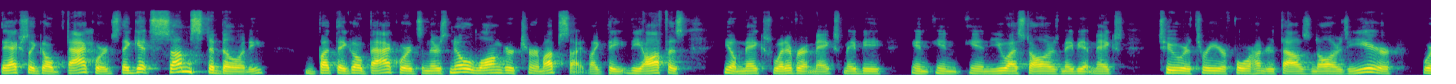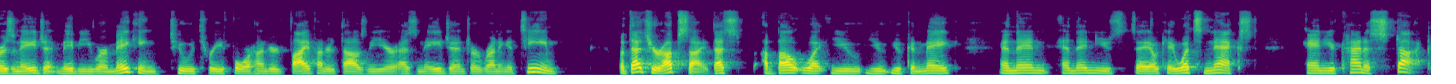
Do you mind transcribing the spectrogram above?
they actually go backwards. They get some stability, but they go backwards and there's no longer term upside. Like the, the office, you know, makes whatever it makes, maybe in, in, in US dollars, maybe it makes two or three or four hundred thousand dollars a year. Whereas an agent, maybe you are making two, three, four hundred, five hundred thousand a year as an agent or running a team, but that's your upside. That's about what you you you can make, and then and then you say, okay, what's next? And you're kind of stuck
